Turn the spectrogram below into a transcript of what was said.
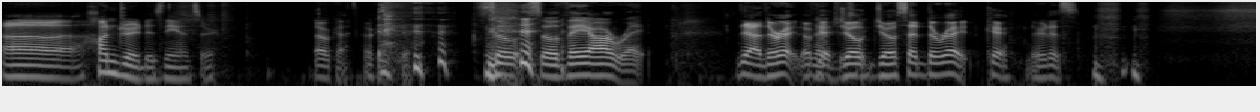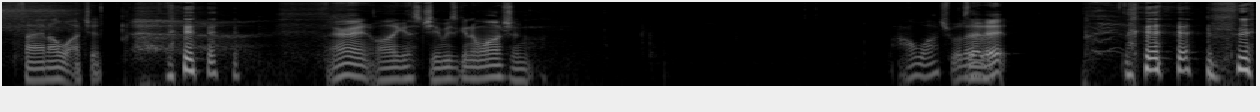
Uh, hundred is the answer. okay, okay, okay. So so they are right. yeah, they're right. Okay, Joe. saying? Joe said they're right. Okay, there it is. Fine, I'll watch it. All right. Well, I guess Jimmy's gonna watch it. I'll watch whatever. Is that it?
